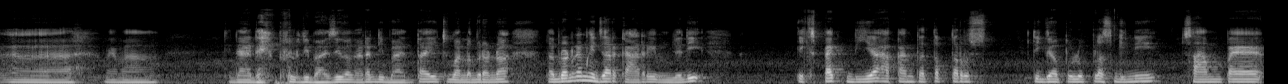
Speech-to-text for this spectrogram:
uh, memang tidak ada yang perlu dibahas juga karena dibantai cuma LeBron doang. LeBron kan ngejar Karim jadi expect dia akan tetap terus 30 plus gini sampai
